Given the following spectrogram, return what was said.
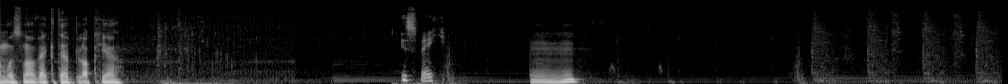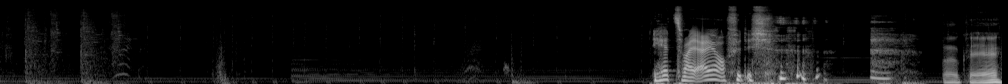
Der muss noch weg, der Block hier. Ist weg. Mhm. Ich hätte zwei Eier auch für dich. Okay.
